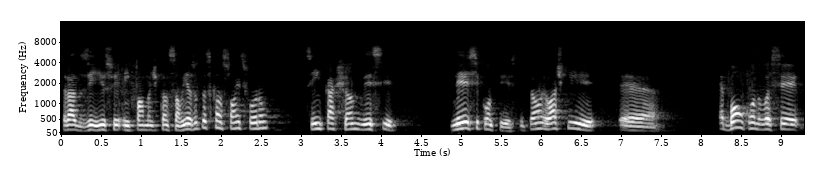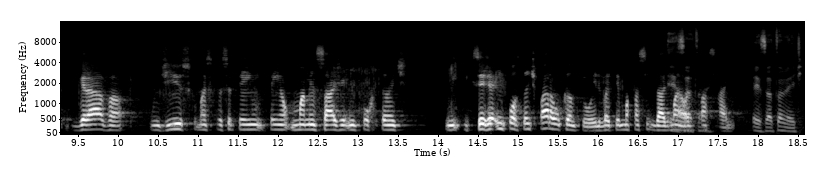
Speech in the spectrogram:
traduzir isso em forma de canção. E as outras canções foram se encaixando nesse, nesse contexto. Então, eu acho que é, é bom quando você grava um disco, mas que você tem, tenha uma mensagem importante e, que seja importante para o cantor. Ele vai ter uma facilidade Exatamente. maior de passar. Exatamente.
